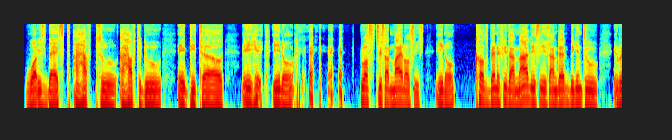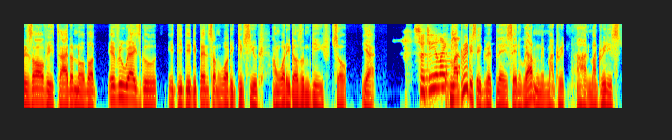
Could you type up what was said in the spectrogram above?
what is best. I have to I have to do a detailed, you know, pluses and minuses, you know, cost benefit analysis and then begin to resolve it. I don't know, but everywhere is good. It, it, it depends on what it gives you and what it doesn't give. So, yeah. So, do you like Madrid? Is a great place anyway. I'm in Madrid, and Madrid is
